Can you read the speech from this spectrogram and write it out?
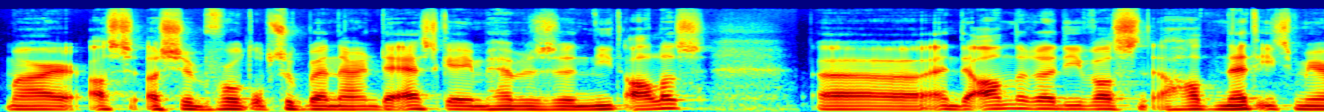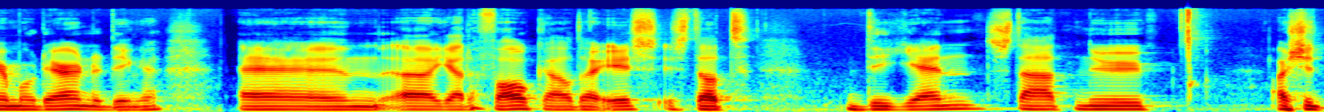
Maar als, als je bijvoorbeeld op zoek bent naar een DS-game, hebben ze niet alles. Eh, en de andere die was, had net iets meer moderne dingen. En eh, ja, de valkuil daar is, is dat de yen staat nu... Als je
